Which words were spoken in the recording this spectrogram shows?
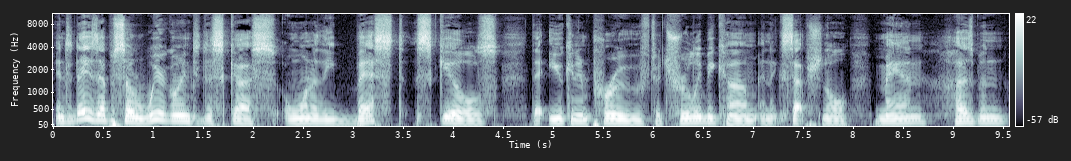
In today's episode, we're going to discuss one of the best skills that you can improve to truly become an exceptional man, husband,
